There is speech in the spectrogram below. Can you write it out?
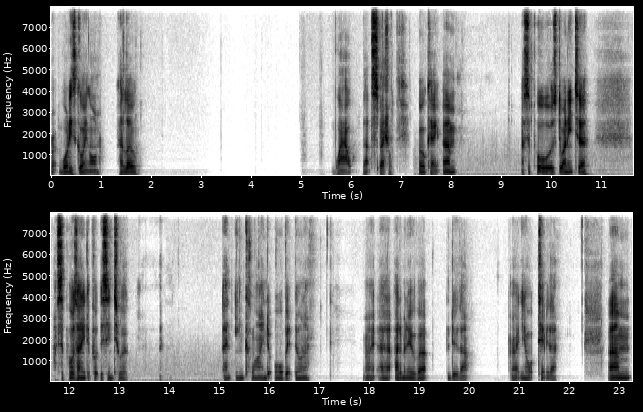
Right, what is going on? Hello? Wow that's special. Okay um I suppose, do I need to, I suppose I need to put this into a an inclined orbit, don't I? Right, uh, add a maneuver, do that. Right, you know what, tip me there. Um,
